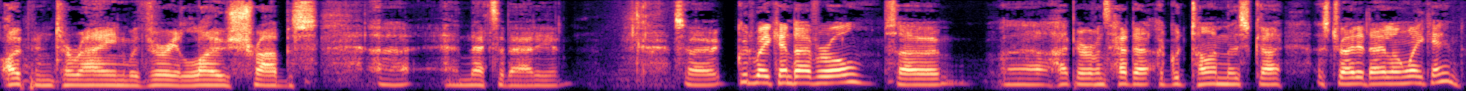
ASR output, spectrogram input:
open terrain with very low shrubs, uh, and that's about it. So, good weekend overall. So, I uh, hope everyone's had a, a good time this Australia Day long weekend.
